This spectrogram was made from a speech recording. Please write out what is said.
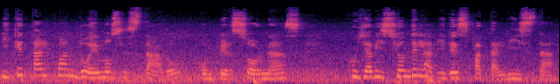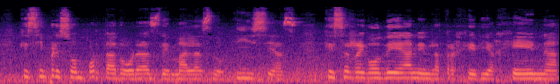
¿Y qué tal cuando hemos estado con personas cuya visión de la vida es fatalista, que siempre son portadoras de malas noticias, que se regodean en la tragedia ajena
